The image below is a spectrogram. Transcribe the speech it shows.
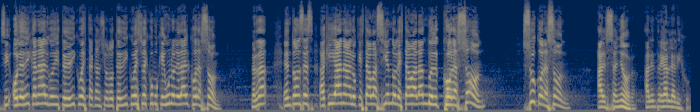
¿Sí? O le dedican algo y te dedico esta canción, o te dedico eso, es como que uno le da el corazón, ¿verdad? Entonces aquí Ana lo que estaba haciendo le estaba dando el corazón, su corazón, al Señor, al entregarle al Hijo.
